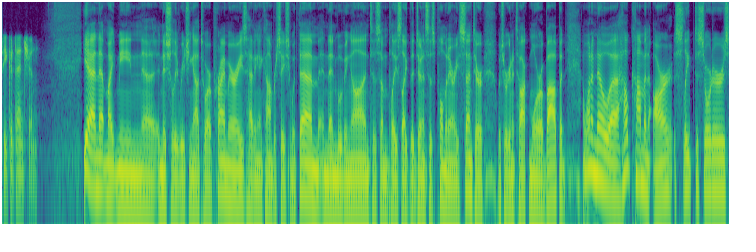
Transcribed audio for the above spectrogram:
seek attention. Yeah, and that might mean uh, initially reaching out to our primaries, having a conversation with them, and then moving on to some place like the Genesis Pulmonary Center, which we're going to talk more about. But I want to know uh, how common are sleep disorders?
